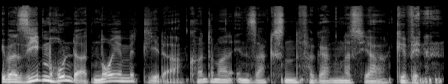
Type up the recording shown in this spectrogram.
Über 700 neue Mitglieder konnte man in Sachsen vergangenes Jahr gewinnen.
